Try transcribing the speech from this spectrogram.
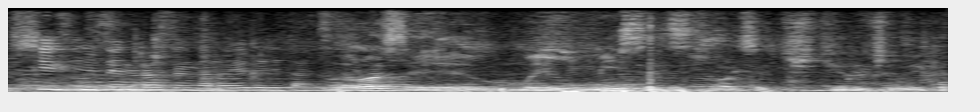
Скільки людей разом на реабілітацію? Наразі ми в місяць 24 чоловіка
